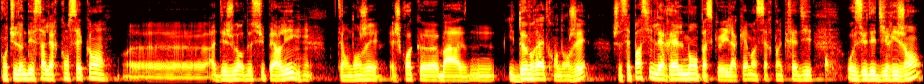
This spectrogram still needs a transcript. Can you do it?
quand tu donnes des salaires conséquents euh, à des joueurs de Super League, Mhm. tu es en danger. Et je crois que bah, il devrait être en danger. Je ne sais pas s'il l'est réellement parce qu'il a quand même un certain crédit aux yeux des dirigeants.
